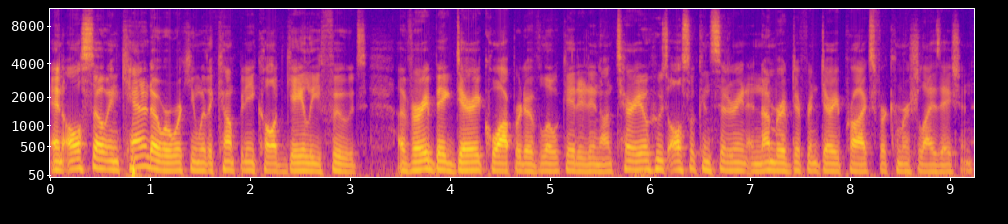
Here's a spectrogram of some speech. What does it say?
And also in Canada, we're working with a company called Gay Foods, a very big dairy cooperative located in Ontario, who's also considering a number of different dairy products for commercialization.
